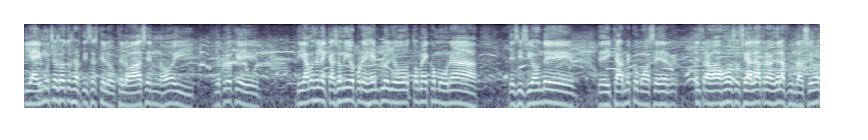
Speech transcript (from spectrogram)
y hay muchos otros artistas que lo, que lo hacen, ¿no? Y yo creo que, digamos, en el caso mío, por ejemplo, yo tomé como una decisión de dedicarme como a hacer el trabajo social a través de la fundación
